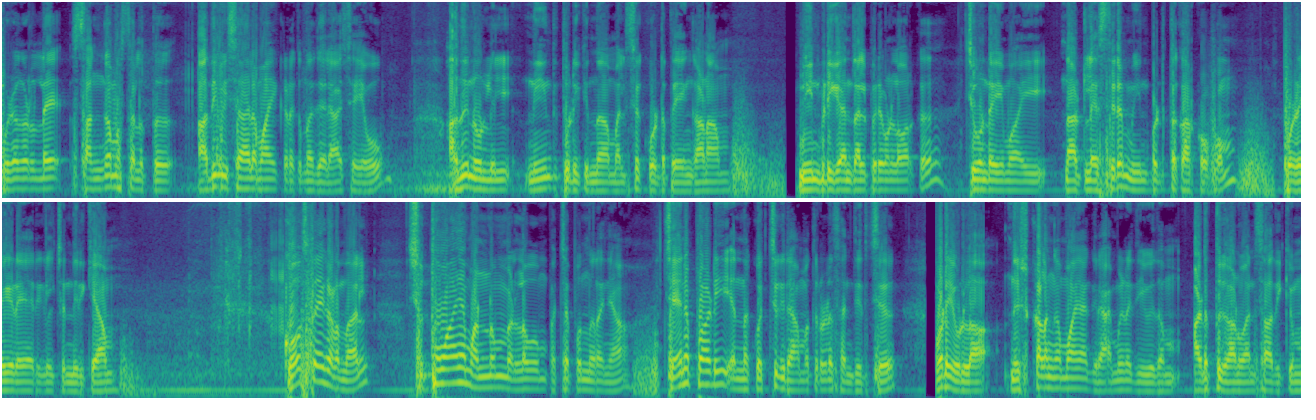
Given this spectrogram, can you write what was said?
പുഴകളുടെ സംഗമ സ്ഥലത്ത് അതിവിശാലമായി കിടക്കുന്ന ജലാശയവും അതിനുള്ളിൽ നീന്തി തുടിക്കുന്ന മത്സ്യക്കൂട്ടത്തെയും കാണാം. മീൻ പിടിക്കാൻ താല്പര്യമുള്ളവർക്ക് ചൂണ്ടയുമായി നാട്ടിലെ സ്ഥിരം മീൻപിടുത്തക്കാർക്കൊപ്പം പുഴയുടെ അരികിൽ ചെന്നിരിക്കാം. കോസ്റ്റേ കടന്നാൽ ശുദ്ധമായ മണ്ണും വെള്ളവും പച്ചപ്പും നിറഞ്ഞ ചേനപ്പാടി എന്ന കൊച്ചു ഗ്രാമത്തിലൂടെ സഞ്ചരിച്ച് അവിടെയുള്ള നിഷ്കളങ്കമായ ഗ്രാമീണ ജീവിതം അടുത്തു കാണുവാൻ സാധിക്കും.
